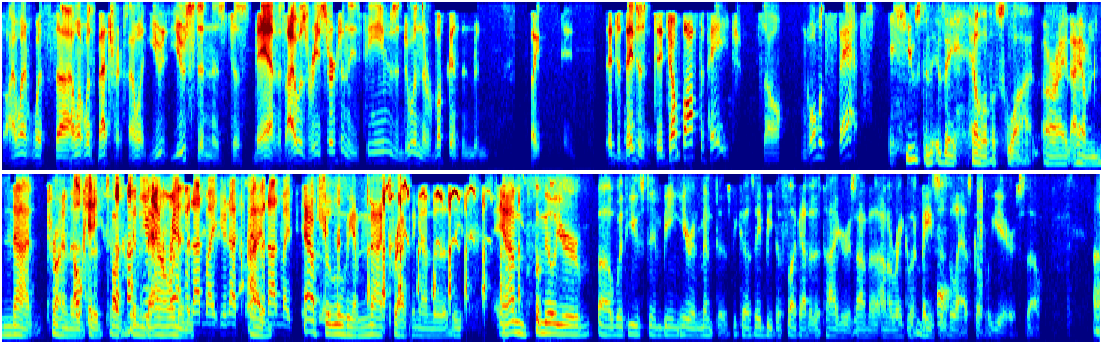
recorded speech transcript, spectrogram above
So I went with uh, I went with metrics. I went Houston is just man. As I was researching these teams and doing their looking, and, and, like they, they just they jump off the page. So I'm going with the stats. Houston is a hell of a squad. All right, I am not trying to, okay, to talk them you're down. not crapping and on my you're not crapping I on my absolutely, I'm not crapping on the, the. And I'm familiar uh, with Houston being here in Memphis because they beat the fuck out of the Tigers on a on a regular basis Oh. the last couple of years. So uh,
